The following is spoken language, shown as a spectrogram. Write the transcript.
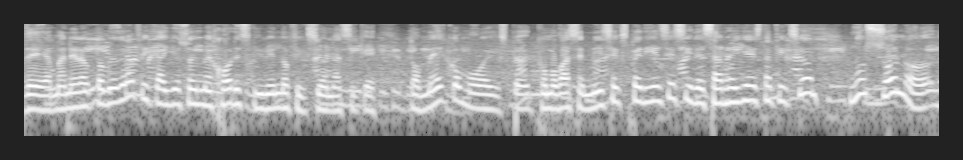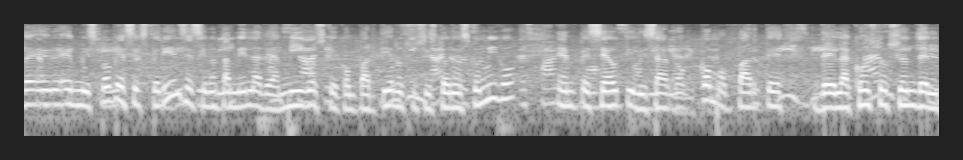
de manera autobiográfica. Yo soy mejor escribiendo ficción, así que tomé como, base mis experiencias y desarrollé esta ficción. No solo de- en mis propias experiencias, sino también la de amigos que compartieron sus historias conmigo. Empecé a utilizarlo como parte de la construcción del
